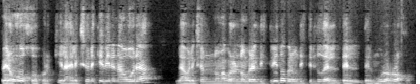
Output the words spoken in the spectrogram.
Pero ojo, porque las elecciones que vienen ahora, la elección, no me acuerdo el nombre del distrito, pero un distrito del, del, del muro rojo,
